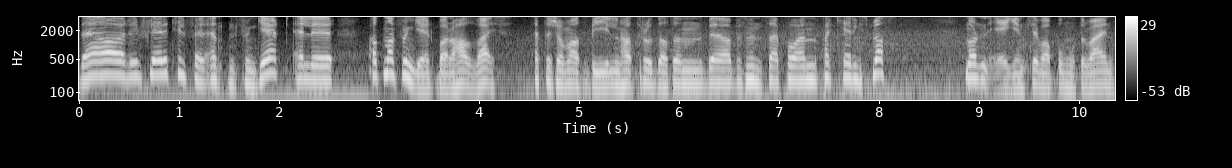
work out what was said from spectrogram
Det har i flere tilfeller enten fungert, eller at den har fungert bare halvveis. Ettersom at bilen har trodd at den har befunnet seg på en parkeringsplass, når den egentlig var på motorveien.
